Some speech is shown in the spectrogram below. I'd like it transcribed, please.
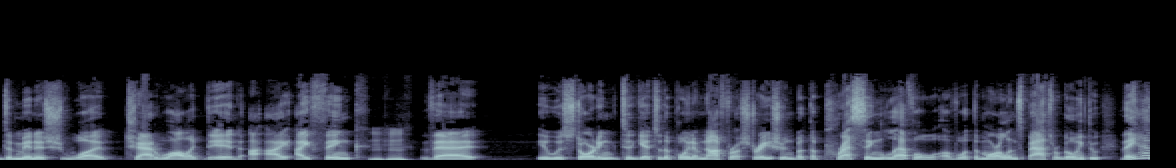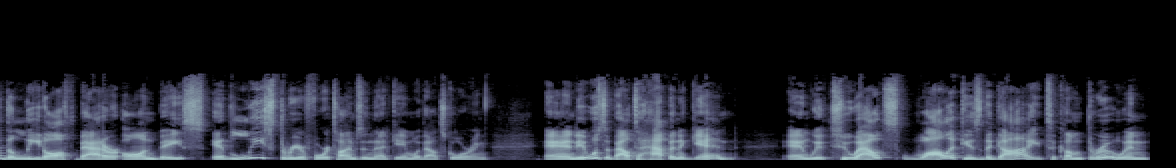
diminish what Chad Wallach did. I I, I think mm-hmm. that it was starting to get to the point of not frustration, but the pressing level of what the Marlins bats were going through. They had the leadoff batter on base at least three or four times in that game without scoring. And it was about to happen again. And with two outs, Wallach is the guy to come through. And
